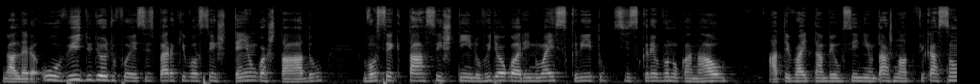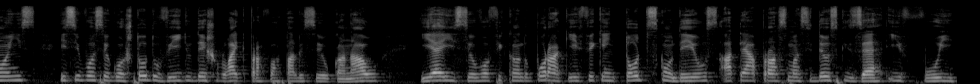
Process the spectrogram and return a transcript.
galera. O vídeo de hoje foi esse. Espero que vocês tenham gostado. Você que está assistindo o vídeo agora e não é inscrito, se inscreva no canal. Ative também o sininho das notificações. E se você gostou do vídeo, deixa o like para fortalecer o canal. E é isso, eu vou ficando por aqui. Fiquem todos com Deus. Até a próxima, se Deus quiser. E fui.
